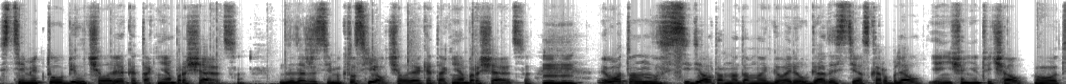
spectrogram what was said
с теми, кто убил человека, так не обращаются. Да даже с теми, кто съел человека, так не обращаются. Угу. И вот он сидел там надо мной, говорил гадости, оскорблял, я ничего не отвечал. Вот.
